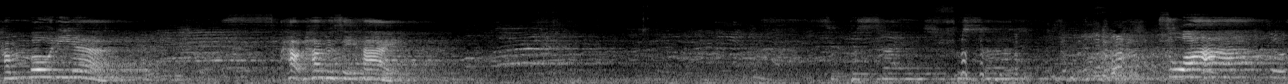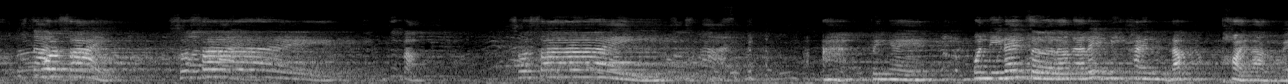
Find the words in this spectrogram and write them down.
คัมโบเดีย how how to say hi สุดไซสุดไซสัวสัวไซสัวไซ สัวไซอะเป็นไง วันนี้ได้เจอแล้วนะ ได้มีใครนับถอยหลังไหม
